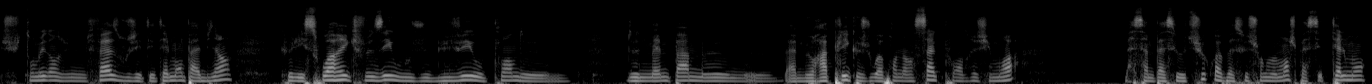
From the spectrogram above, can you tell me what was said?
je suis tombée dans une phase où j'étais tellement pas bien que les soirées que je faisais où je buvais au point de, de ne même pas bah, me rappeler que je dois prendre un sac pour rentrer chez moi, bah, ça me passait au-dessus, quoi, parce que sur le moment, je passais tellement,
